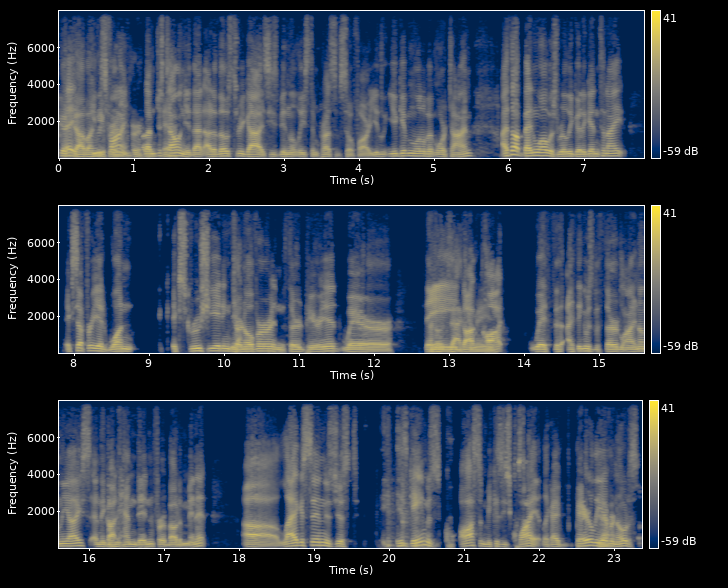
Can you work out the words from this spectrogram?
Good Hey, job on he you was for- fine. for- but I'm just yeah. telling you that out of those three guys, he's been the least impressive so far. You you give him a little bit more time. I thought Benoit was really good again tonight, except for he had one excruciating Yeah. turnover in the third period where they exactly got mean. caught with the, I think it was the third line on the ice and they got Mhm. hemmed in for about a minute. Uh Lagesson is just his game is awesome because he's quiet. Like I barely Yeah. ever notice him.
